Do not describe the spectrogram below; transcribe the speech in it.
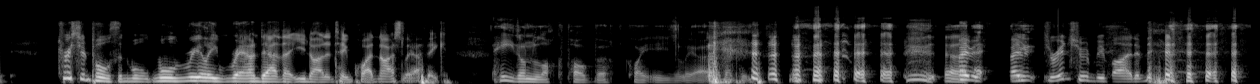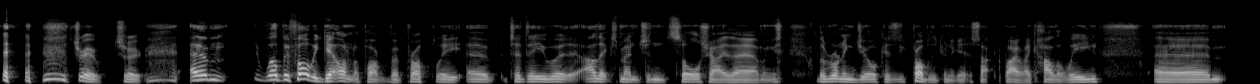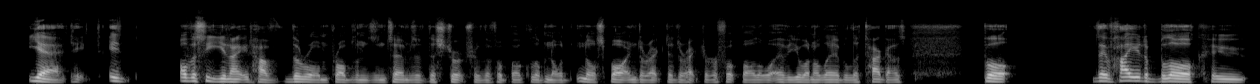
Christian Poulsen will will really round out that United team quite nicely, I think. He'd unlock Pogba quite easily, I imagine. Uh, Maybe maybe you- Madrid should be buying him. true, true. Um, well, before we get on to Pogba properly, uh, today Alex mentioned Solskjaer there. I mean, the running joke is he's probably going to get sacked by like Halloween. Um, yeah, it, it obviously United have their own problems in terms of the structure of the football club. No, no sporting director, director of football, or whatever you want to label the tag as. But they've hired a bloke who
